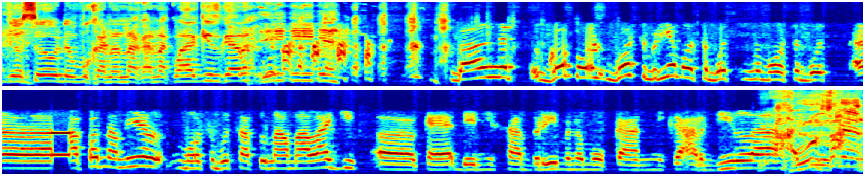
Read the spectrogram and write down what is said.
Joshua udah bukan anak-anak lagi sekarang Iya. banget. Gue gue sebenarnya mau sebut mau sebut eh, apa namanya mau sebut satu nama lagi Eh, kayak Denny Sabri menemukan Nika Ardila. Buset.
